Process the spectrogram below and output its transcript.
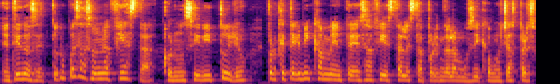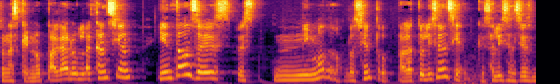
Entiéndase, tú no puedes hacer una fiesta con un CD tuyo porque técnicamente esa fiesta le está poniendo la música a muchas personas que no pagaron la canción y entonces, pues ni modo, lo siento, paga tu licencia, que esa licencia es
